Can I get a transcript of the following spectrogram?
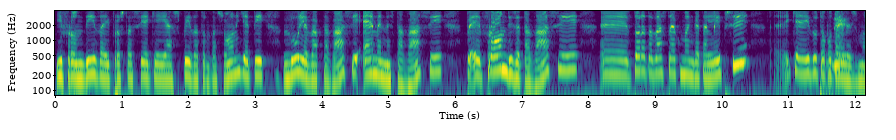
η φροντίδα, η προστασία και η ασπίδα των δασών γιατί δούλευε από τα δάση, έμενε στα δάση, ε, φρόντιζε τα δάση, ε, τώρα τα δάση τα έχουμε εγκαταλείψει ε, και είδου το ναι, αποτέλεσμα.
